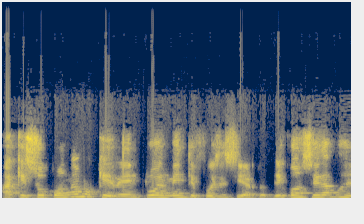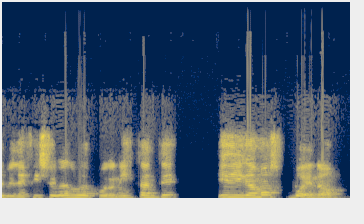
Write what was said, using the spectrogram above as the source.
a que supongamos que eventualmente fuese cierto, le concedamos el beneficio de la duda por un instante y digamos, bueno,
